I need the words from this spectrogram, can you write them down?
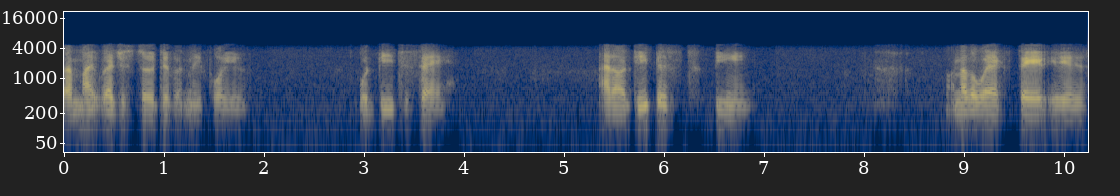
that might register differently for you would be to say, at our deepest being, another way I could say it is,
